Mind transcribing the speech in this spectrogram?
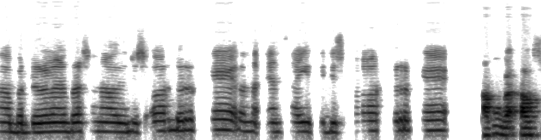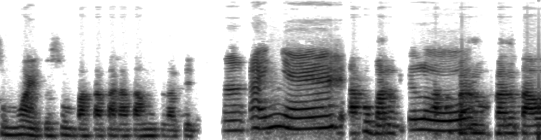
uh, borderline personality disorder kek, tentang anxiety disorder kek. Aku nggak tahu semua itu, sumpah kata-katamu tadi. Makanya. Aku baru gitu loh. aku baru baru tahu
